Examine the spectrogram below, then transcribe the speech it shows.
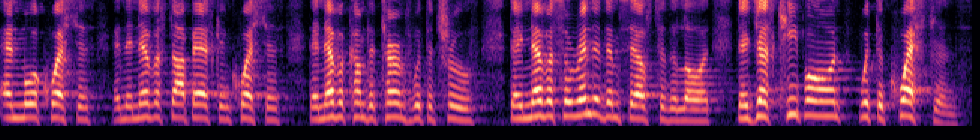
and more questions, and they never stop asking questions. They never come to terms with the truth. They never surrender themselves to the Lord. They just keep on with the questions.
